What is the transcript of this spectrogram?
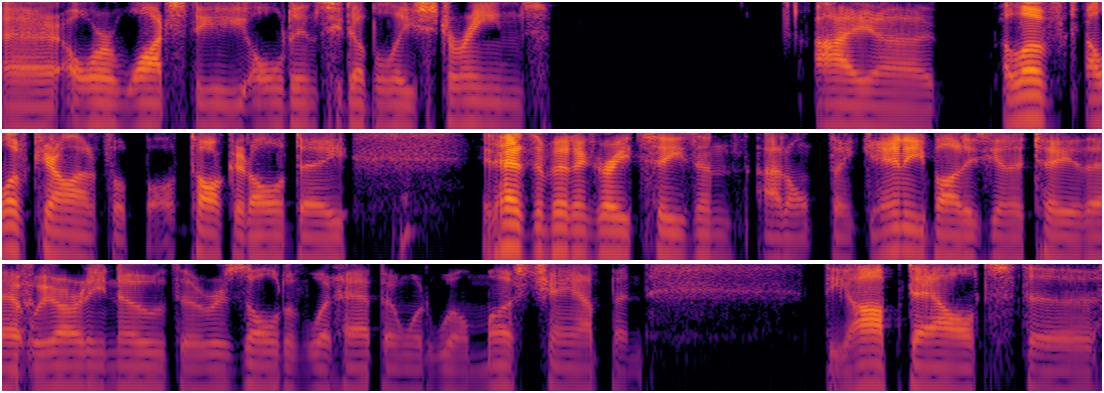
uh, or watched the old NCAA streams, I uh, I love I love Carolina football. Talk it all day. It hasn't been a great season. I don't think anybody's going to tell you that. We already know the result of what happened with Will Muschamp and the opt-outs, the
